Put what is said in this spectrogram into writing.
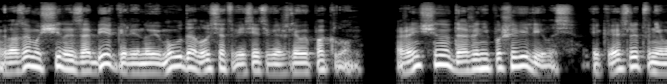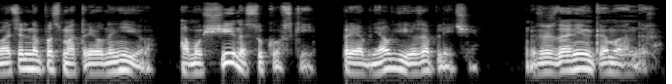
Глаза мужчины забегали, но ему удалось отвесить вежливый поклон. Женщина даже не пошевелилась, и Кэслет внимательно посмотрел на нее, а мужчина, Суковский, приобнял ее за плечи. «Гражданин командир», —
